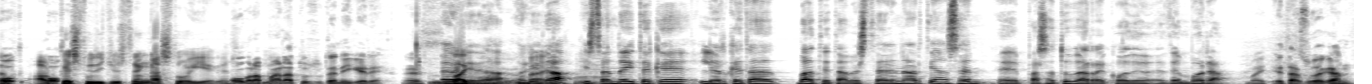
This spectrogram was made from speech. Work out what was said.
aurkeztu dituzten gastu horiek, ez? Obra paratu zutenik ere, ez? Hori da, bai. hori da. Bai. Izan daiteke lerketa bat eta bestearen artean zen e, pasatu beharreko denbora. Bai, eta zuegan?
